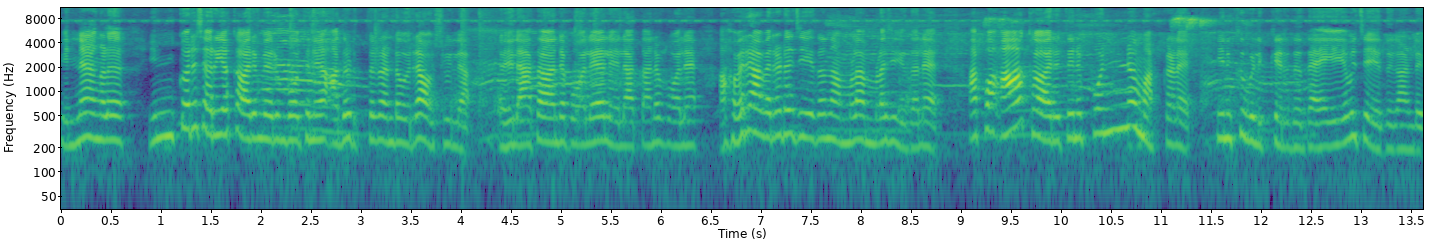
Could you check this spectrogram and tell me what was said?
പിന്നെ ഞങ്ങൾ എനിക്കൊരു ചെറിയ കാര്യം വരുമ്പോഴത്തിന് അതെടുത്തിടേണ്ട ഒരു ആവശ്യമില്ല ലീലാത്താന്റെ പോലെ ലീലാത്താന്റെ പോലെ അവരവരുടെ ജീവിതം നമ്മൾ നമ്മളെ ജീവിതം അല്ലേ? അപ്പോൾ ആ കാര്യത്തിന് പൊന്നു മക്കളെ എനിക്ക് വിളിക്കരുത്. ദയവ് ചെയ്ത് കണ്ട്.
